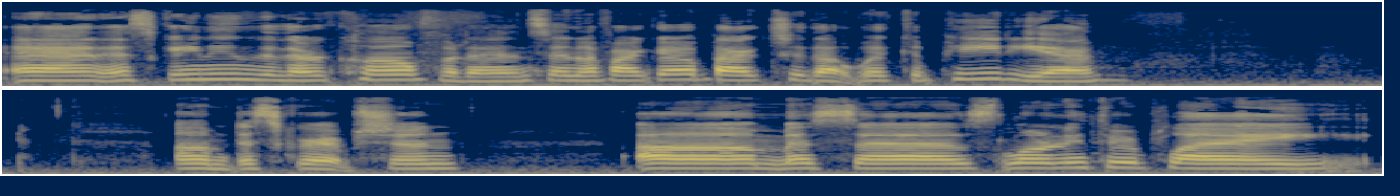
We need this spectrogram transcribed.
and it's gaining their confidence. And if I go back to that Wikipedia um, description. Um, it says learning through play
